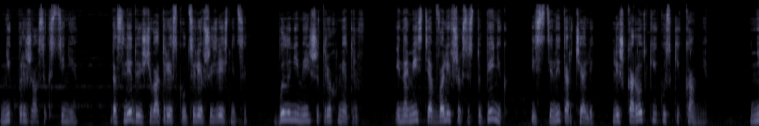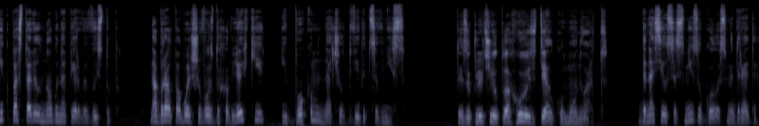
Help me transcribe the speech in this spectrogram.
Ник прижался к стене. До следующего отрезка уцелевшей лестницы было не меньше трех метров, и на месте обвалившихся ступенек из стены торчали лишь короткие куски камня – Ник поставил ногу на первый выступ, набрал побольше воздуха в легкие и боком начал двигаться вниз. «Ты заключил плохую сделку, Мунвард!» Доносился снизу голос Медреда.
